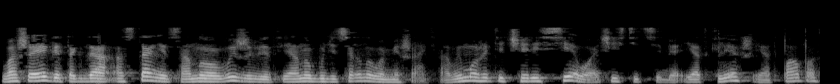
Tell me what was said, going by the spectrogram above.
Ваше эго тогда останется, оно выживет, и оно будет все равно вам мешать. А вы можете через севу очистить себя и от клеш, и от папас,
